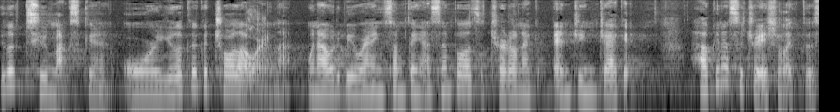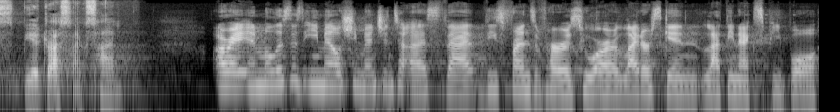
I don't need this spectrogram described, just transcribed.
You look too Mexican, or you look like a chola wearing that, when I would be wearing something as simple as a turtleneck and jean jacket. How can a situation like this be addressed next time? All right, in Melissa's email, she mentioned to us that these friends of hers who are lighter skinned Latinx people,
